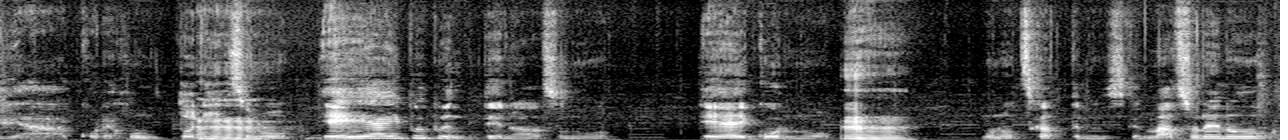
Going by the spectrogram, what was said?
いやー、これ本当に、うんその AI 部分っていうのは、その AI コールのうん。ものを使ってるんですけど、まあ、それの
